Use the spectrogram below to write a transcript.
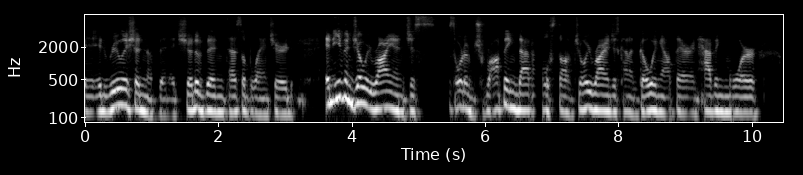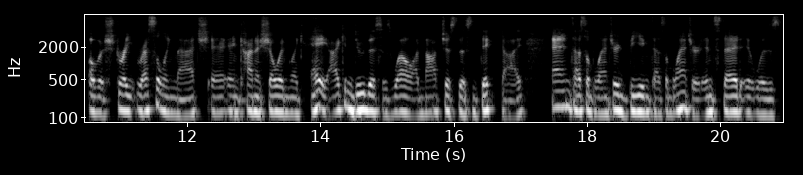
It, really shouldn't have been. It should have been tessa blanchard and even joey ryan just sort of dropping that whole stuff. Joey ryan just kind of going out there and having more of a straight wrestling match and, and kind of showing like, hey, I can do this as well. I'm not just this dick guy. And Tessa Blanchard being Tessa Blanchard. Instead, it was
